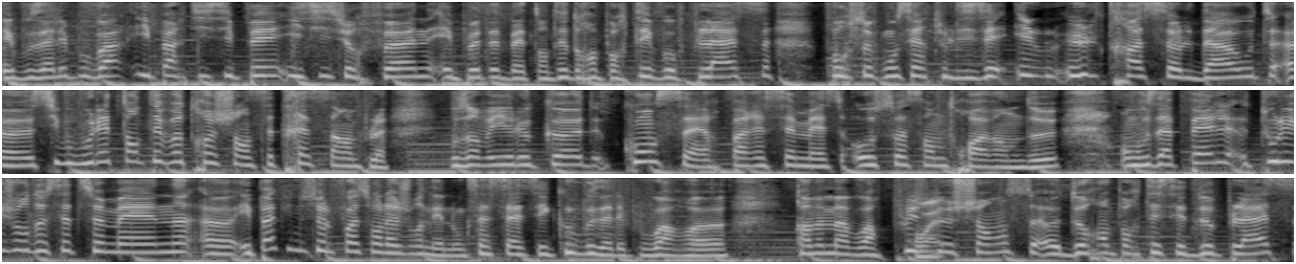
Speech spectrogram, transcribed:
Et vous allez pouvoir y participer ici sur Fun et peut-être bah, tenter de remporter vos places pour ce concert, tu le disais, ul- ultra sold out. Euh, si vous voulez tenter votre chance, c'est très simple. Vous envoyez le code concert par SMS au 6322. On vous appelle tous les jours de cette semaine euh, et pas qu'une seule fois sur la journée. Donc ça c'est assez cool. Vous allez pouvoir euh, quand même avoir plus Ouais. de chances de remporter ces deux places.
